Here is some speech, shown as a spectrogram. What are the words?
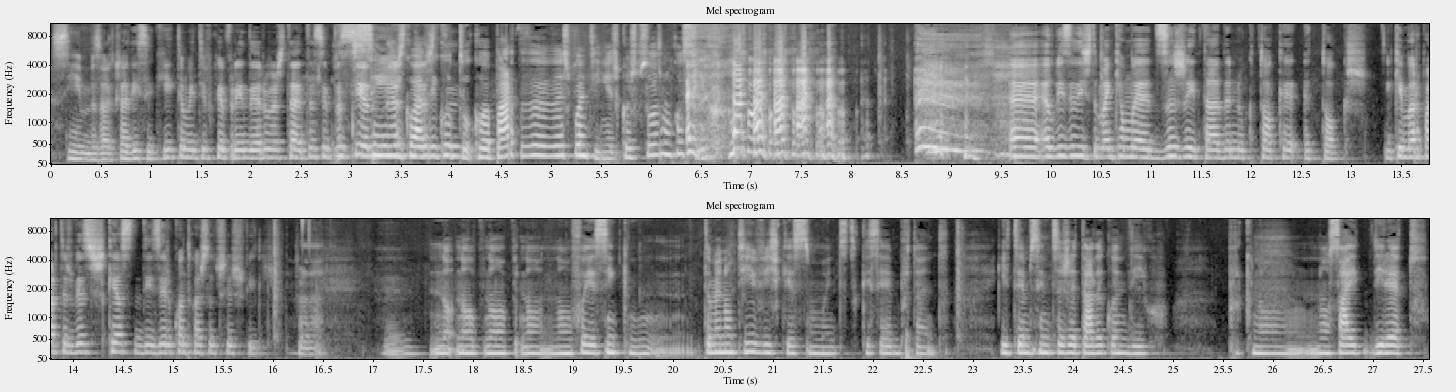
Sim, mas olha que já disse aqui que também tive que aprender bastante a ser paciente. Sim, neste, com a agricultura, com a parte das plantinhas, com as pessoas não consigo. uh, a Luísa diz também que é uma desajeitada no que toca a toques e que a maior parte das vezes esquece de dizer o quanto gosta dos seus filhos. É verdade. Não, não, não, não, não foi assim que. Também não tive e esqueço muito de que isso é importante. E temo sempre desajeitada quando digo, porque não, não sai direto.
